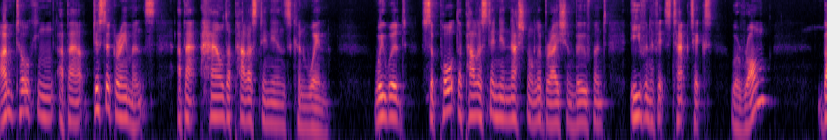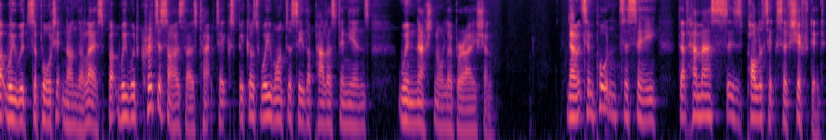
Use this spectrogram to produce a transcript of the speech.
I'm talking about disagreements about how the Palestinians can win. We would support the Palestinian National Liberation Movement even if its tactics were wrong but we would support it nonetheless. But we would criticize those tactics because we want to see the Palestinians win national liberation. Now, it's important to see that Hamas's politics have shifted.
